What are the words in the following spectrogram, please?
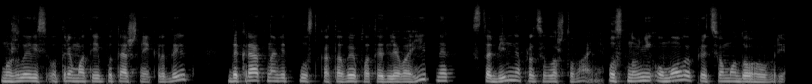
можливість отримати іпотечний кредит. Декретна відпустка та виплати для вагітних, стабільне працевлаштування. Основні умови при цьому договорі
